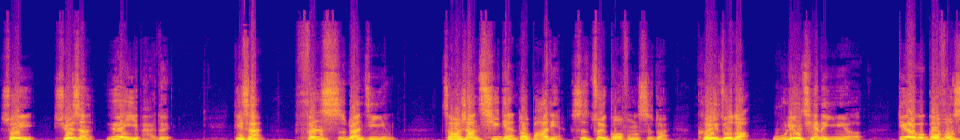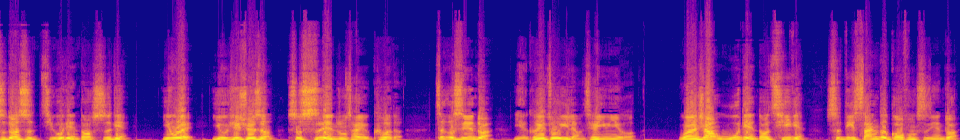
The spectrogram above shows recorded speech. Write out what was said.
所以学生愿意排队。第三，分时段经营。早上七点到八点是最高峰时段，可以做到五六千的营业额。第二个高峰时段是九点到十点，因为有些学生是十点钟才有课的，这个时间段也可以做一两千营业额。晚上五点到七点是第三个高峰时间段，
